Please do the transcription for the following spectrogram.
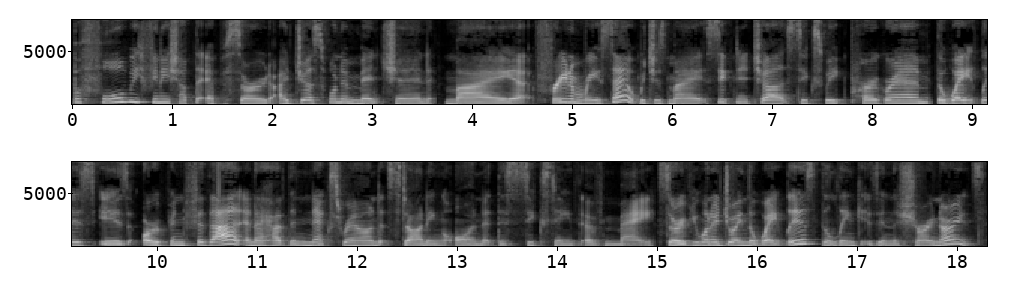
before we finish up the episode, I just want to mention my Freedom Reset, which is my signature six week program. The waitlist is open for that, and I have the next round starting on the 16th of May. So, if you want to join the waitlist, the link is in the show notes.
